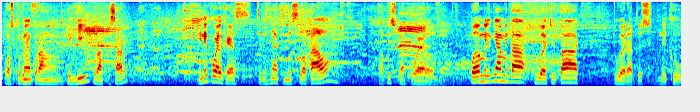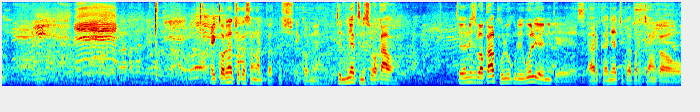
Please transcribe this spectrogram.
Posturnya kurang tinggi kurang besar. Ini poel guys jenisnya jenis lokal tapi sudah poel pemiliknya minta 2 juta 200 nego ekornya juga sangat bagus ekornya. Jenisnya jenis lokal. Jenis lokal bulu kriwul ya ini guys. Harganya juga terjangkau.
